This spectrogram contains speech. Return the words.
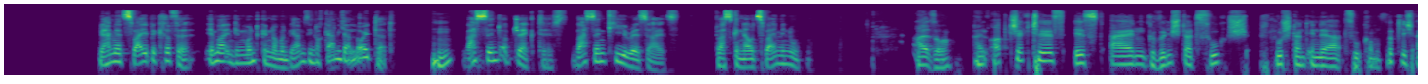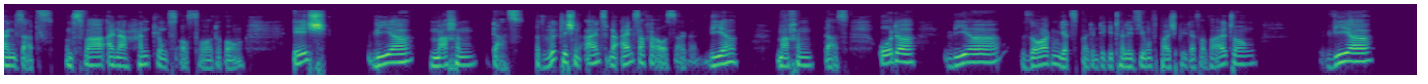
Wir haben jetzt zwei Begriffe immer in den Mund genommen. Wir haben sie noch gar nicht erläutert. Mhm. Was sind Objectives? Was sind Key Results? Du hast genau zwei Minuten. Also, ein Objective ist ein gewünschter Zustand in der Zukunft, wirklich ein Satz, und zwar eine Handlungsaufforderung. Ich, wir machen das. Also wirklich ein, eine einfache Aussage. Wir machen das. Oder wir sorgen jetzt bei dem Digitalisierungsbeispiel der Verwaltung, wir,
